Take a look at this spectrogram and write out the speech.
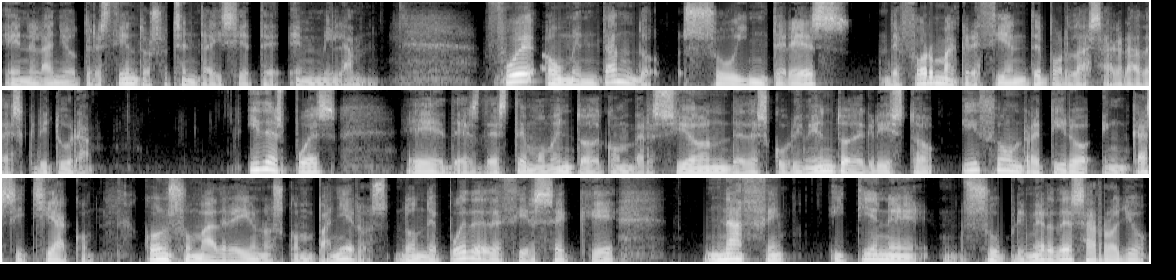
en el año 387 en Milán. Fue aumentando su interés de forma creciente por la Sagrada Escritura. Y después, eh, desde este momento de conversión, de descubrimiento de Cristo, hizo un retiro en Casichiaco con su madre y unos compañeros, donde puede decirse que nace y tiene su primer desarrollo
